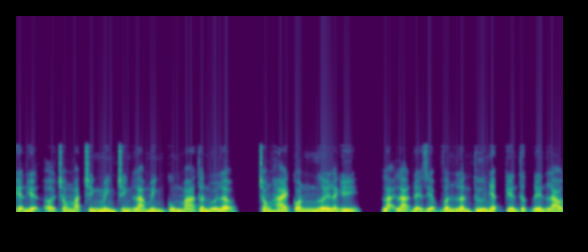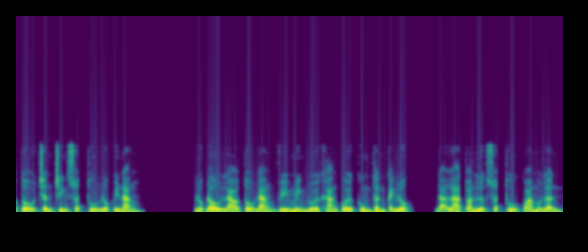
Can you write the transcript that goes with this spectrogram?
hiện hiện ở trong mắt chính mình chính là mình cùng ma thần đối lập, trong hai con ngươi lanh ý, lại là để diệp vân lần thứ nhất kiến thức đến lao tổ chân chính xuất thủ lúc uy năng. Lúc đầu lao tổ đang vì mình đối kháng cuối cùng thần cảnh lúc, đã là toàn lực xuất thủ qua một lần,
